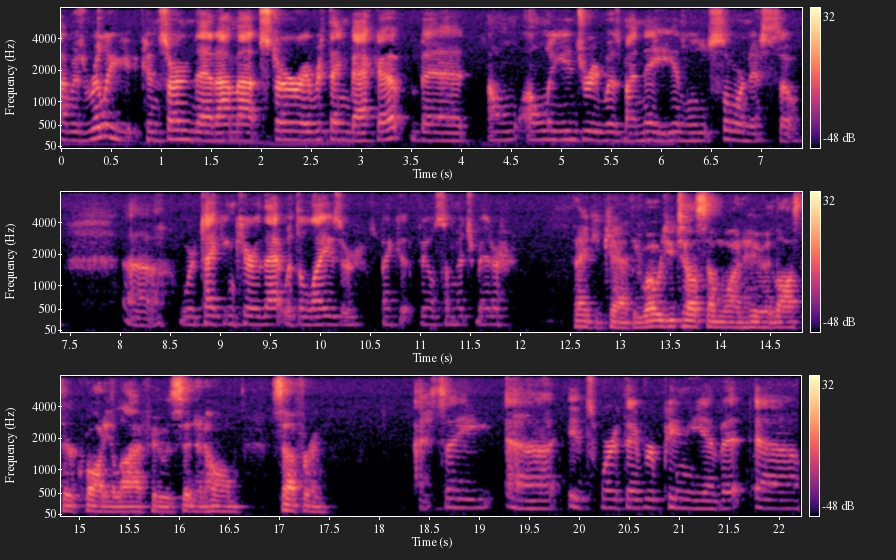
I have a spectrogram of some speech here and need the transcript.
I was really concerned that I might stir everything back up, but only injury was my knee and a little soreness. So uh, we're taking care of that with the laser to make it feel so much better. Thank you, Kathy. What would you tell someone who had lost their quality of life, who was sitting at home suffering? I say uh, it's worth every penny of it. Uh,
